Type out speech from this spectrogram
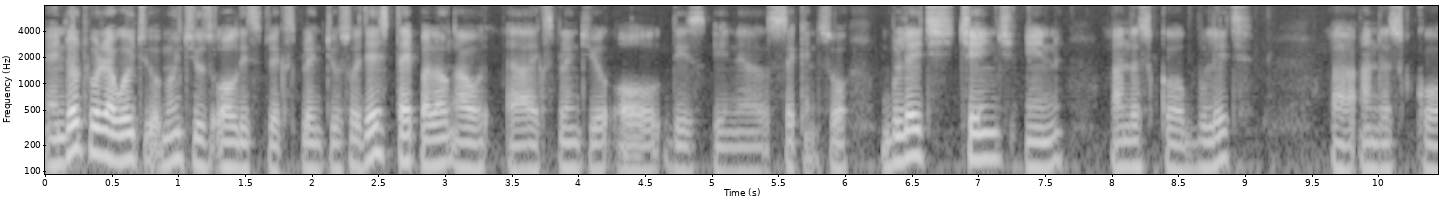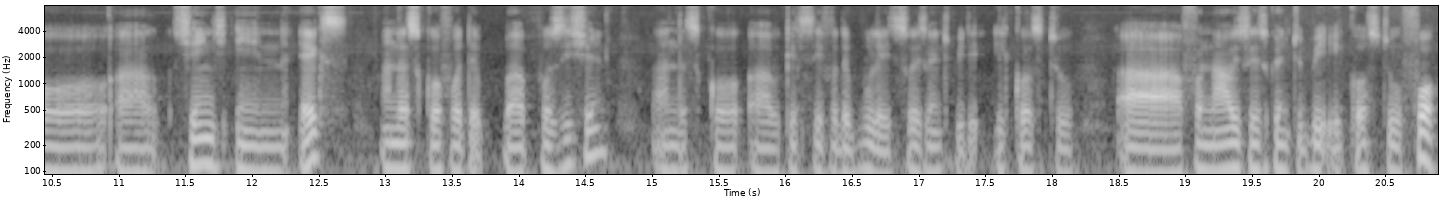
And don't worry I'm going, to, I'm going to use all this explain to you. So just type along I'll uh, explain to you all this in a second. So bullet change in underscore bullet uh, underscore uh, change in x underscore for the uh, position underscore uh, we can see for the bullet. So it's going to be equals to uh, for now it's going to be equals to 4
